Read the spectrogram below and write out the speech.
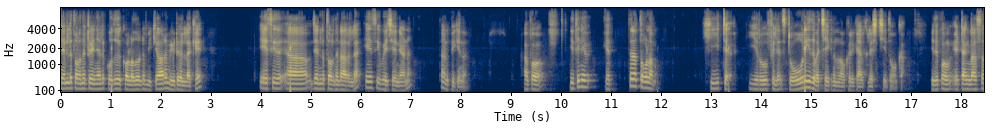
ജനൽ തുറന്നിട്ട് കഴിഞ്ഞാൽ കൊതുകൊക്കെ ഉള്ളതുകൊണ്ട് മിക്കവാറും വീടുകളിലൊക്കെ എ സി ജനൽ തുറന്നിടാറില്ല. എ സി ഉപയോഗിച്ച് തന്നെയാണ് തണുപ്പിക്കുന്നത്. അപ്പോൾ ഇതിന് എത്രത്തോളം ഹീറ്റ് ഈ റൂഫിൽ സ്റ്റോർ ചെയ്ത് വച്ചേക്കുന്നത് നമുക്കൊരു കാൽക്കുലേഷൻ ചെയ്ത് നോക്കാം. ഇതിപ്പോൾ എട്ടാം ക്ലാസ്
